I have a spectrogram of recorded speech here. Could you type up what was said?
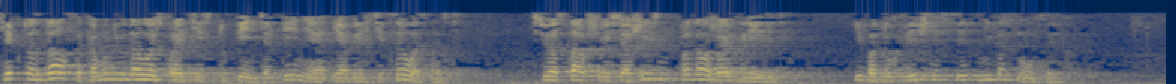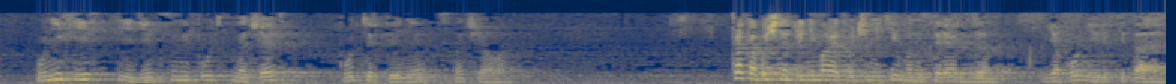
Те, кто сдался, кому не удалось пройти ступень терпения и обрести целостность, всю оставшуюся жизнь продолжают грезить, ибо Дух Вечности не коснулся их. У них есть единственный путь начать путь терпения сначала. Как обычно принимают ученики в монастырях дзен, в Японии или в Китае.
